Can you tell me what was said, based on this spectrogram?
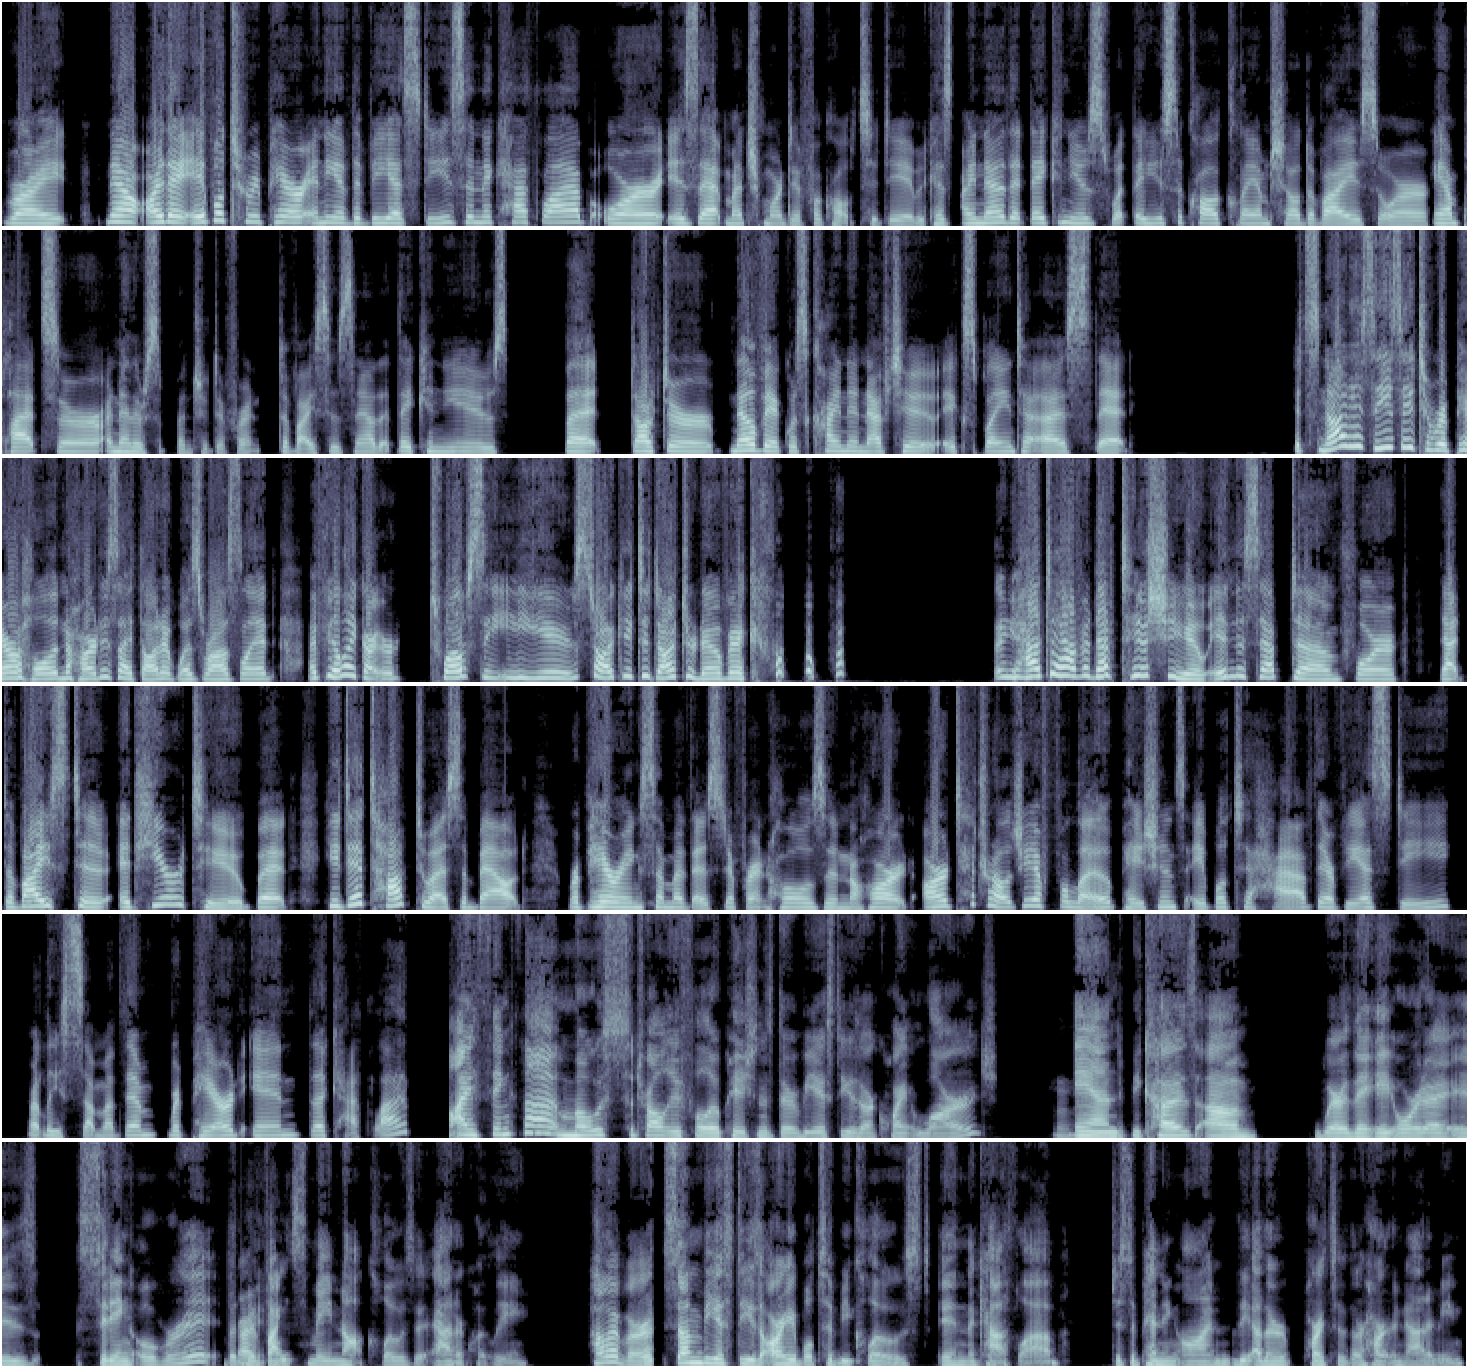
Right. Now, are they able to repair any of the VSDs in the cath lab, or is that much more difficult to do? Because I know that they can use what they used to call a clamshell device or Amplatzer. I know there's a bunch of different devices now that they can use, but Dr. Novick was kind enough to explain to us that it's not as easy to repair a hole in the heart as I thought it was, Roslyn. I feel like I earned 12 CEUs talking to Dr. Novick. you had to have enough tissue in the septum for that device to adhere to. But he did talk to us about repairing some of those different holes in the heart. Are tetralogy of Fallot patients able to have their VSD, or at least some of them, repaired in the cath lab? I think that most tetralogy of Fallot patients, their VSDs are quite large. Mm-hmm. And because of where the aorta is sitting over it, the right. device may not close it adequately. However, some VSDs are able to be closed in the cath lab, just depending on the other parts of their heart anatomy.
